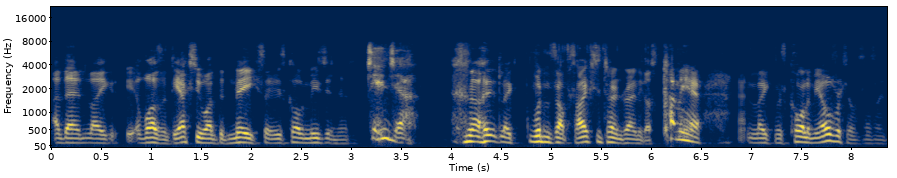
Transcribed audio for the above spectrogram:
And then, like, it wasn't. He actually wanted me. So he was calling me ginger. Ginger. And I, like, wouldn't stop. So I actually turned around and he goes, come here. And, like, was calling me over to him. So I was like,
